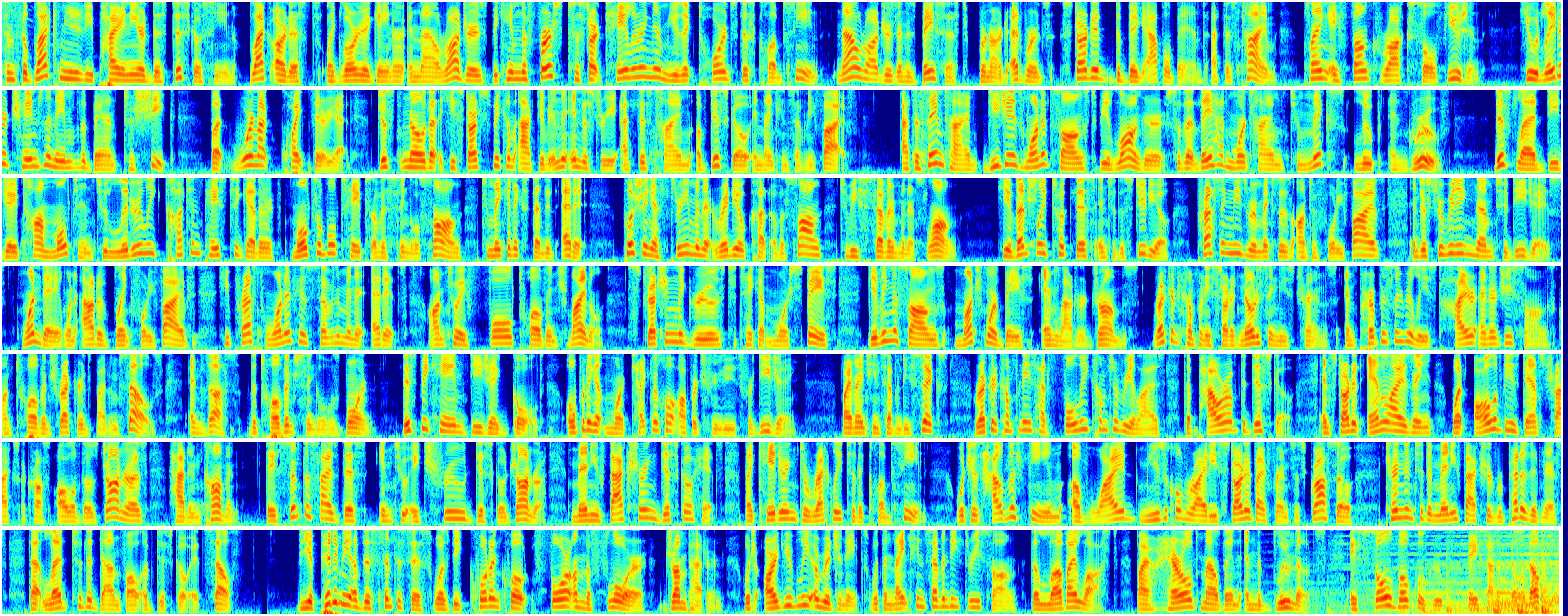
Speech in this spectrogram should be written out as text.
Since the black community pioneered this disco scene, black artists like Gloria Gaynor and Nile Rodgers became the first to start tailoring their music towards this club scene. Nile Rodgers and his bassist, Bernard Edwards, started the Big Apple Band at this time, playing a funk rock soul fusion. He would later change the name of the band to Chic, but we're not quite there yet. Just know that he starts to become active in the industry at this time of disco in 1975. At the same time, DJs wanted songs to be longer so that they had more time to mix, loop, and groove. This led DJ Tom Moulton to literally cut and paste together multiple tapes of a single song to make an extended edit, pushing a 3 minute radio cut of a song to be 7 minutes long. He eventually took this into the studio, pressing these remixes onto 45s and distributing them to DJs. One day, when out of blank 45s, he pressed one of his 7 minute edits onto a full 12 inch vinyl, stretching the grooves to take up more space, giving the songs much more bass and louder drums. Record companies started noticing these trends and purposely released higher energy songs on 12 inch records by themselves, and thus the 12 inch single was born. This became DJ Gold, opening up more technical opportunities for DJing. By 1976, record companies had fully come to realize the power of the disco and started analyzing what all of these dance tracks across all of those genres had in common. They synthesized this into a true disco genre, manufacturing disco hits by catering directly to the club scene, which is how the theme of wide musical variety started by Francis Grasso turned into the manufactured repetitiveness that led to the downfall of disco itself. The epitome of this synthesis was the quote unquote four on the floor drum pattern, which arguably originates with the 1973 song The Love I Lost by Harold Melvin and the Blue Notes, a soul vocal group based out of Philadelphia.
